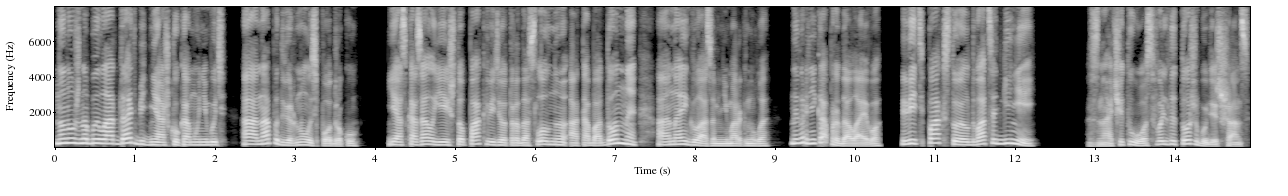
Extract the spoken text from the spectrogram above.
Но нужно было отдать бедняжку кому-нибудь, а она подвернулась под руку. Я сказала ей, что Пак ведет родословную от Абадонны, а она и глазом не моргнула. Наверняка продала его. Ведь Пак стоил 20 геней. Значит, у Освальда тоже будет шанс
